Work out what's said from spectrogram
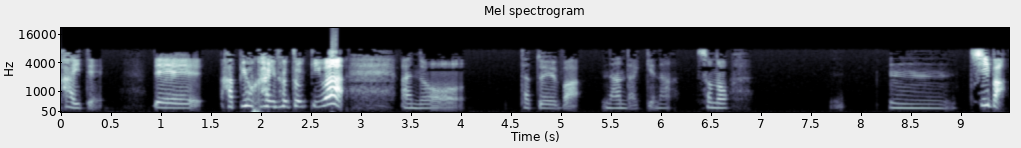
書いて。で、発表会の時は、あの、例えば、なんだっけな、その、うーん、千葉。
